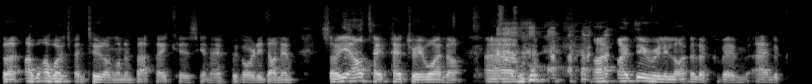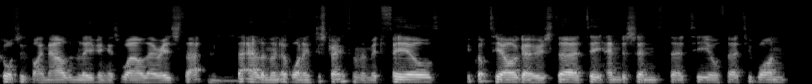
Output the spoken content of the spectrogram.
But I, I won't spend too long on Mbappe because you know we've already done him. So yeah, I'll take Pedri. Why not? Um, I, I, do really like the look of him, and of course with Wijnaldum leaving as well, there is that mm. that element of wanting to strengthen the midfield. You've got Thiago who's thirty, Henderson thirty or thirty-one.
